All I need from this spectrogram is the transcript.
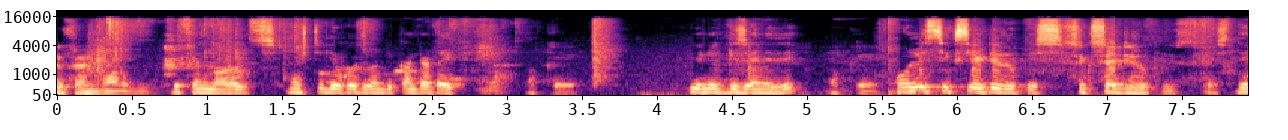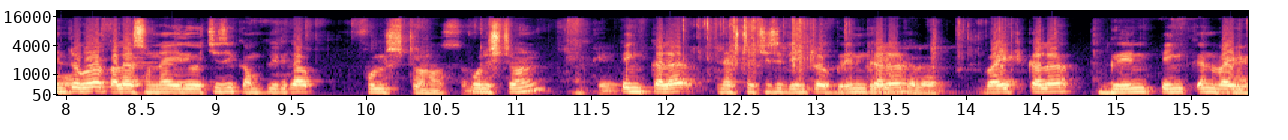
different model different models next ఇది ఒక చూడండి కంట టైప్ ఓకే యూనిక్ డిజైన్ ఇది. Okay. Only six eighty rupees six eighty rupees దీంట్లో కూడా కలర్స్ ఉన్నాయి. ఇది వచ్చేసి కంప్లీట్గా ఫుల్ స్టోన్ వస్తుంది. Full stone pink colour next వచ్చేసి దీంట్లో green colour. White colour green pink and white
